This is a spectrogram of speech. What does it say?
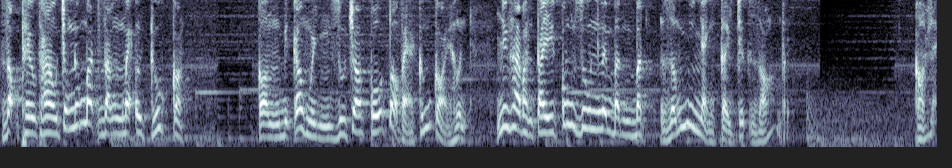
giọng thều thào trong nước mắt rằng mẹ ơi cứu con. Còn bị cáo Huỳnh dù cho cố tỏ vẻ cứng cỏi hơn, nhưng hai bàn tay cũng run lên bần bật giống như nhành cầy trước gió vậy. Có lẽ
